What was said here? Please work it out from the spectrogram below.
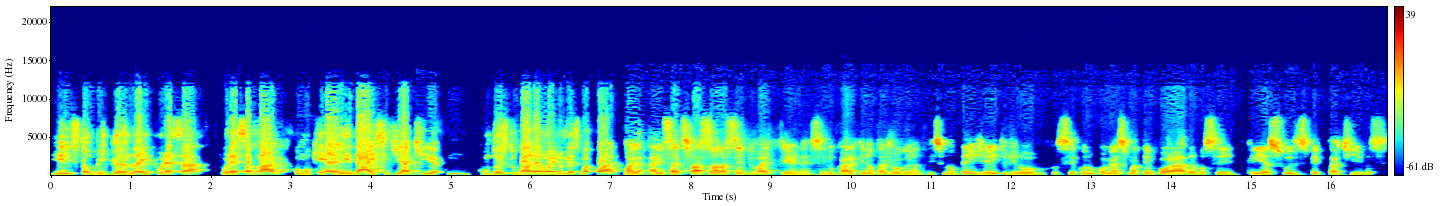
e eles estão brigando aí por essa por essa vaga? Como que é lidar esse dia a dia com, com dois tubarão aí no mesmo aquário? Olha, a insatisfação ela sempre vai ter, né? Assim, do cara que não está jogando. Isso não tem jeito de novo. Você, quando começa uma temporada, você cria suas expectativas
